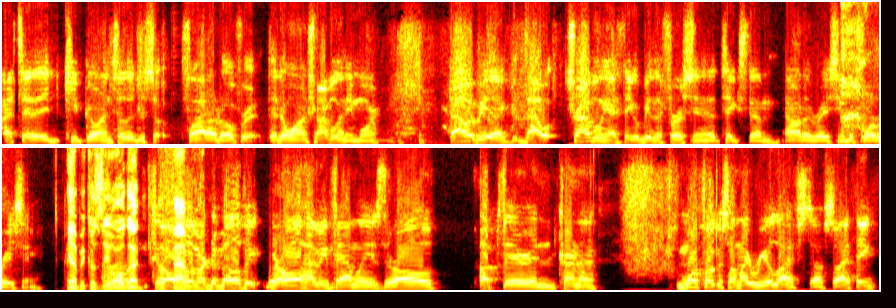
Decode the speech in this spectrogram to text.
I'd say they'd keep going until they're just flat out over it. They don't want to travel anymore. That would be like that. Traveling, I think, would be the first thing that takes them out of racing before racing. Yeah, because they all got because a Um, all of them are developing. They're all having families. They're all up there and kind of more focused on like real life stuff. So I think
